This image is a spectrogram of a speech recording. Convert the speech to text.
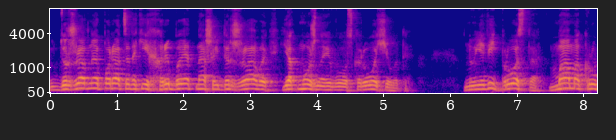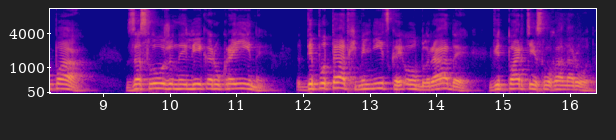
Державний апарат це такий хребет нашої держави, як можна його скорочувати. Ну, явіть просто, мама крупа, заслужений лікар України депутат Хмельницької облради від партії Слуга народу.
